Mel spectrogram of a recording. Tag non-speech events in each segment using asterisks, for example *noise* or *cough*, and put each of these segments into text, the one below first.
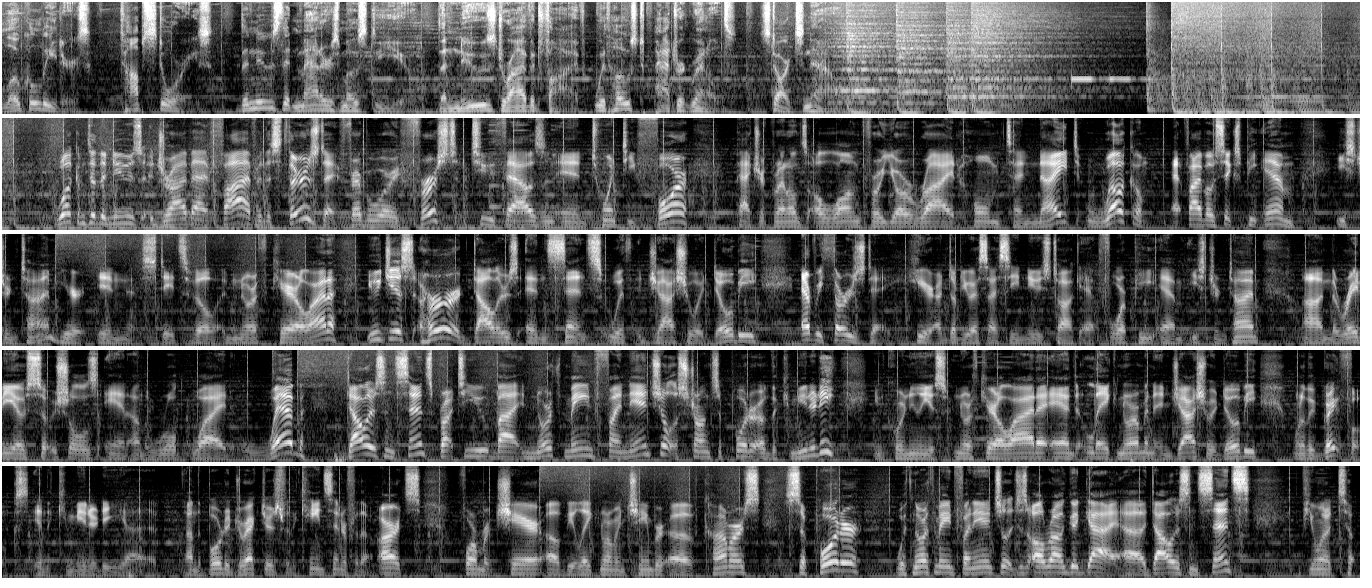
Local leaders, top stories, the news that matters most to you. The News Drive at 5 with host Patrick Reynolds starts now. Welcome to the News Drive at 5 for this Thursday, February 1st, 2024. Patrick Reynolds along for your ride home tonight. Welcome at 5:06 p.m. Eastern Time here in Statesville, North Carolina. You just heard Dollars and Cents with Joshua Doby every Thursday here on WSIC News Talk at 4 p.m. Eastern Time on the radio, socials, and on the World Wide Web. Dollars and Cents brought to you by North Main Financial, a strong supporter of the community in Cornelius, North Carolina, and Lake Norman, and Joshua Doby, one of the great folks in the community uh, on the board of directors for the Cain Center for the Arts, former chair of the Lake Norman Chamber of Commerce, supporter with North Main Financial, just all around good guy. Uh, dollars and Cents. If you want to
